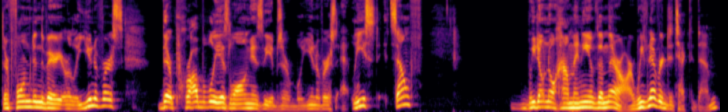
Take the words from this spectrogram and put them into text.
They're formed in the very early universe. They're probably as long as the observable universe, at least itself. We don't know how many of them there are. We've never detected them,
